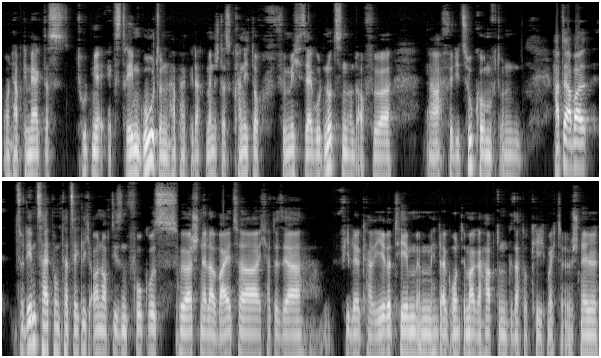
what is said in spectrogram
und habe gemerkt, das tut mir extrem gut und habe halt gedacht, Mensch, das kann ich doch für mich sehr gut nutzen und auch für ja, für die Zukunft und hatte aber zu dem Zeitpunkt tatsächlich auch noch diesen Fokus höher, schneller, weiter. Ich hatte sehr viele Karrierethemen im Hintergrund immer gehabt und gesagt, okay, ich möchte schnell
